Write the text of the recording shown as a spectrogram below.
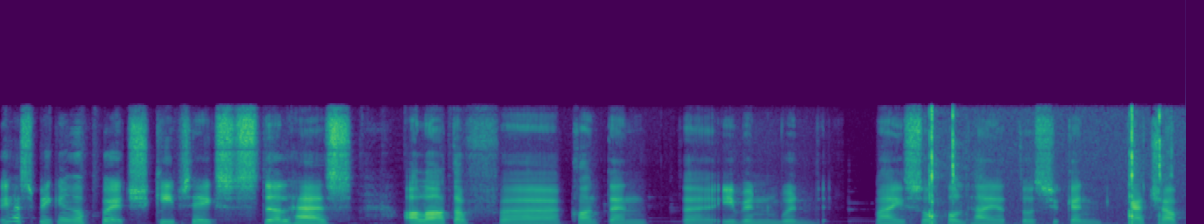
Yeah, speaking of which, Keepsakes still has a lot of uh, content uh, even with my so-called hiatus. You can catch up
